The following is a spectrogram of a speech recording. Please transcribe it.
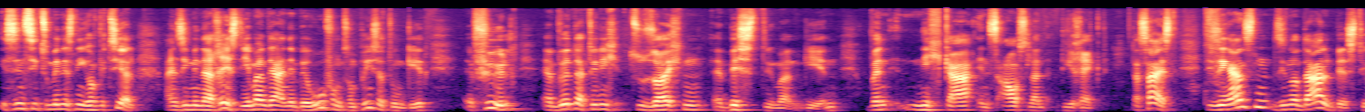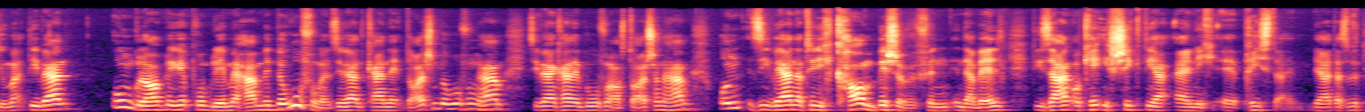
sind sie zumindest nicht offiziell. Ein Seminarist, jemand, der eine Berufung zum Priestertum geht, äh, fühlt, er wird natürlich zu solchen äh, Bistümern gehen, wenn nicht gar ins Ausland direkt. Das heißt, diese ganzen Synodalbistümer, die werden unglaubliche Probleme haben mit Berufungen. Sie werden keine deutschen Berufungen haben, sie werden keine Berufung aus Deutschland haben und sie werden natürlich kaum Bischöfe finden in der Welt, die sagen, okay, ich schicke dir eigentlich äh, Priester. Ja, das, wird,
